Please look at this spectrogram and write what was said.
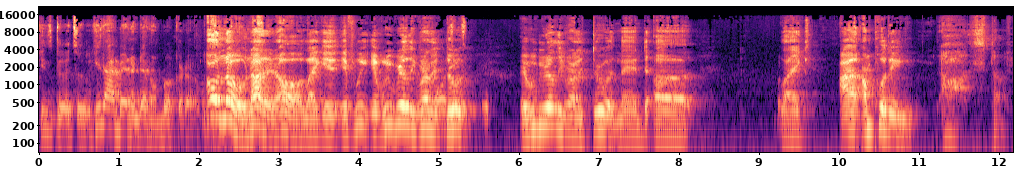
He's, good too. He's not better than Devin Booker though. Oh no, not at all. Like if we if we really run it through it, if we really run it through it, man. Uh, like I I'm putting. Oh, it's tough.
